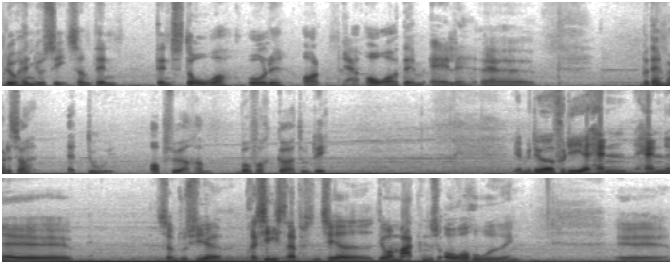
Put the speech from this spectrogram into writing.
blev han jo set som den, den store, onde ånd ja. over dem alle. Ja. Øh, hvordan var det så, at du opsøger ham? Hvorfor gør du det? Jamen det var fordi, at han, han øh, som du siger, præcis repræsenterede, det var magtens overhoved. Ikke? Øh,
